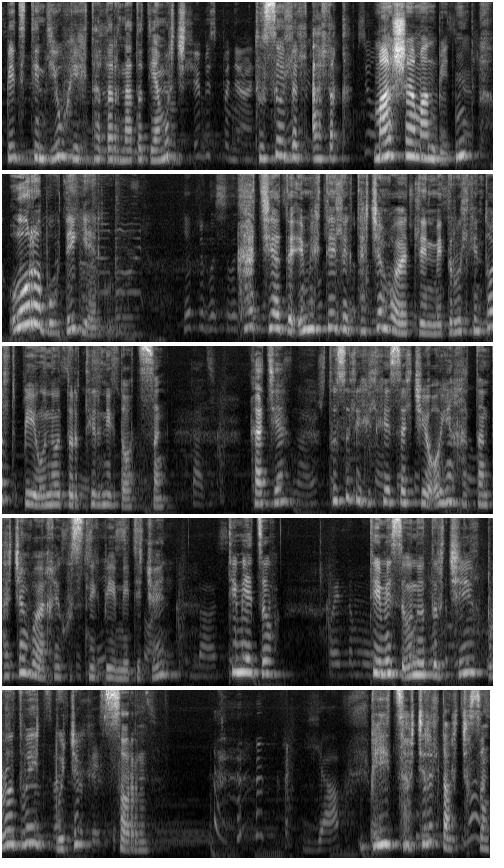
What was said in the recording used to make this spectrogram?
бид тэнд юу хийх талаар надад ямар ч төсөөлөл алга. Маша маань бидэнд өөрөө бүгдийг ярина. Катяд эмэгтэйлэг тачаангуй байдлыг мэдрүүлэхийн тулд би өнөөдөр тэрнийг дуудсан. Катя, төсөл эхлэхээс л чи уян хатан тачаангуй байхыг хүснэг би мэдэж байна. Тийм ээ зөв. Тиймээс өнөөдөр чи Бродвей бүжиг сурна. Би цочролд орчихсон.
